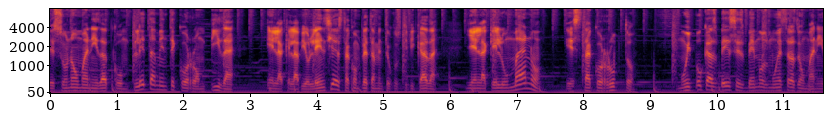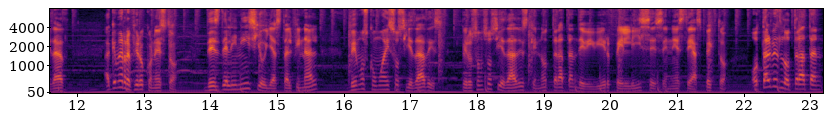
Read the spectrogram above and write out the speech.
Es una humanidad completamente corrompida, en la que la violencia está completamente justificada y en la que el humano está corrupto. Muy pocas veces vemos muestras de humanidad. ¿A qué me refiero con esto? Desde el inicio y hasta el final, vemos cómo hay sociedades, pero son sociedades que no tratan de vivir felices en este aspecto, o tal vez lo tratan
